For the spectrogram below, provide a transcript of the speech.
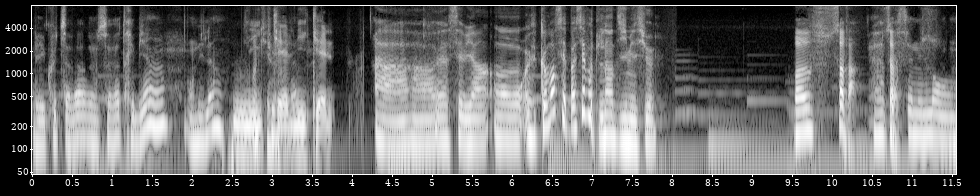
Bah écoute, ça va, ça va très bien, hein. on est là. Nickel, nickel. Ah, c'est bien. On- Comment s'est passé votre lundi, messieurs? Bah, ça va. Ah, Ça- personnellement,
